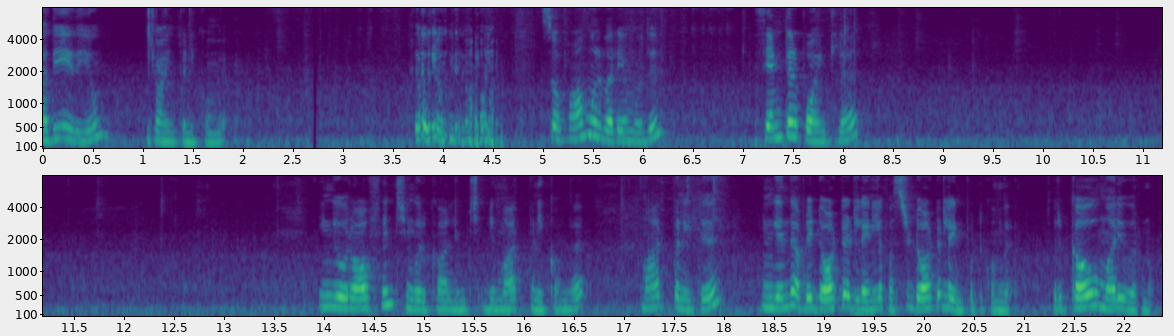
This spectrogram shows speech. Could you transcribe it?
அதே இதையும் ஜாயின் பண்ணிக்கோங்க. ஸோ ஹார்மோல் வரையும் போது சென்டர் பாயிண்டில் இங்கே ஒரு ஆஃப் இன்ச் இங்கே ஒரு கால் இன்ச் இப்படி மார்க் பண்ணிக்கோங்க. மார்க் பண்ணிவிட்டு இங்கேருந்து அப்படியே டாட்டட் லைனில் ஃபஸ்ட்டு டாட்டட் லைன் போட்டுக்கோங்க. ஒரு கவ் மாதிரி வரணும்.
